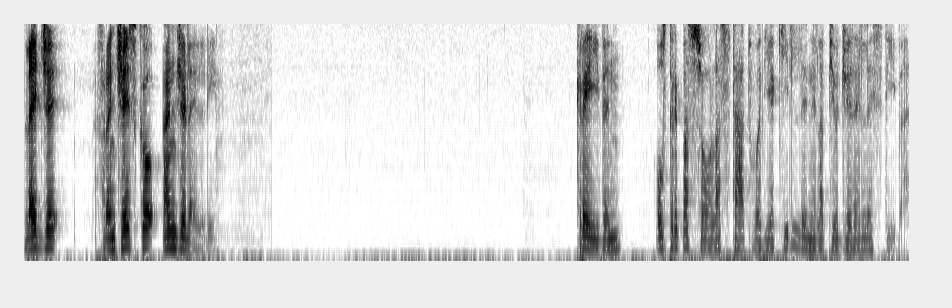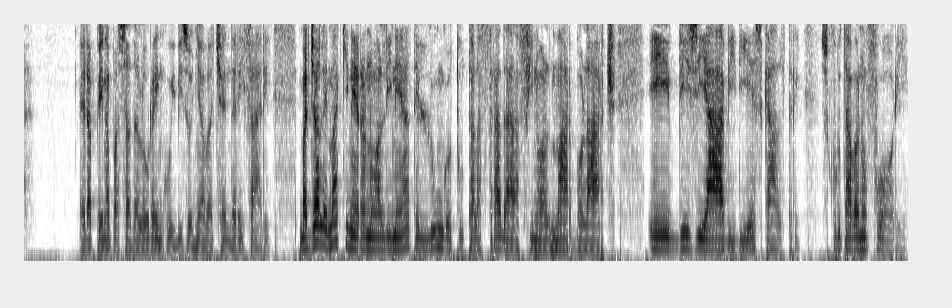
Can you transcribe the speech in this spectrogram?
Legge Francesco Angelelli. Craven oltrepassò la statua di Achille nella pioggerella estiva. Era appena passata l'ora in cui bisognava accendere i fari, ma già le macchine erano allineate lungo tutta la strada fino al Marble Arch e visi avidi e scaltri scrutavano fuori,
